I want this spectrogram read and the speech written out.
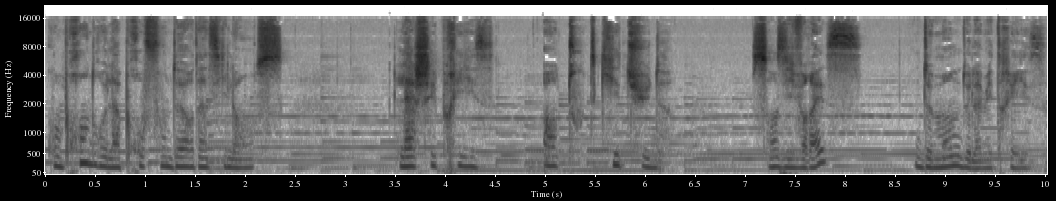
comprendre la profondeur d'un silence, lâcher prise en toute quiétude, sans ivresse, demande de la maîtrise.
